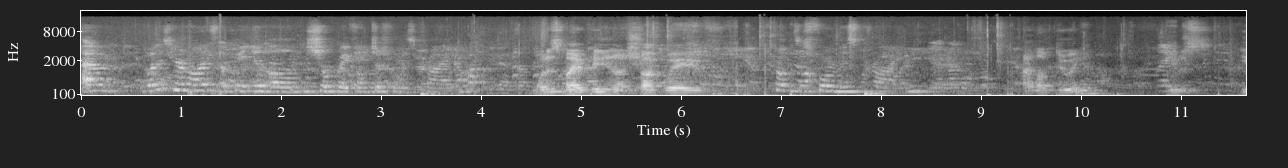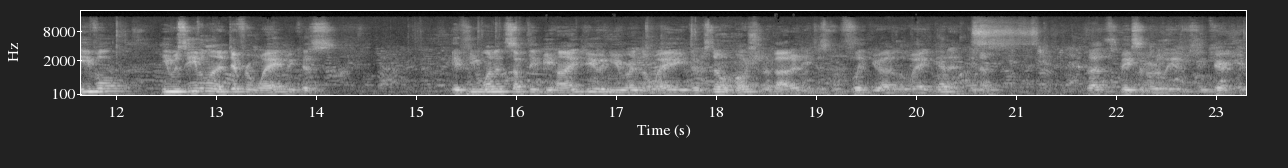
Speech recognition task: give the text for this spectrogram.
Um, what is your honest opinion on Shockwave from Transformers Prime? What is my opinion on Shockwave? From Transformers Prime. I love doing it. He was evil. He was evil in a different way because if he wanted something behind you and you were in the way, there was no emotion about it. He just would flick you out of the way and get it. You know, that makes him a really interesting character.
